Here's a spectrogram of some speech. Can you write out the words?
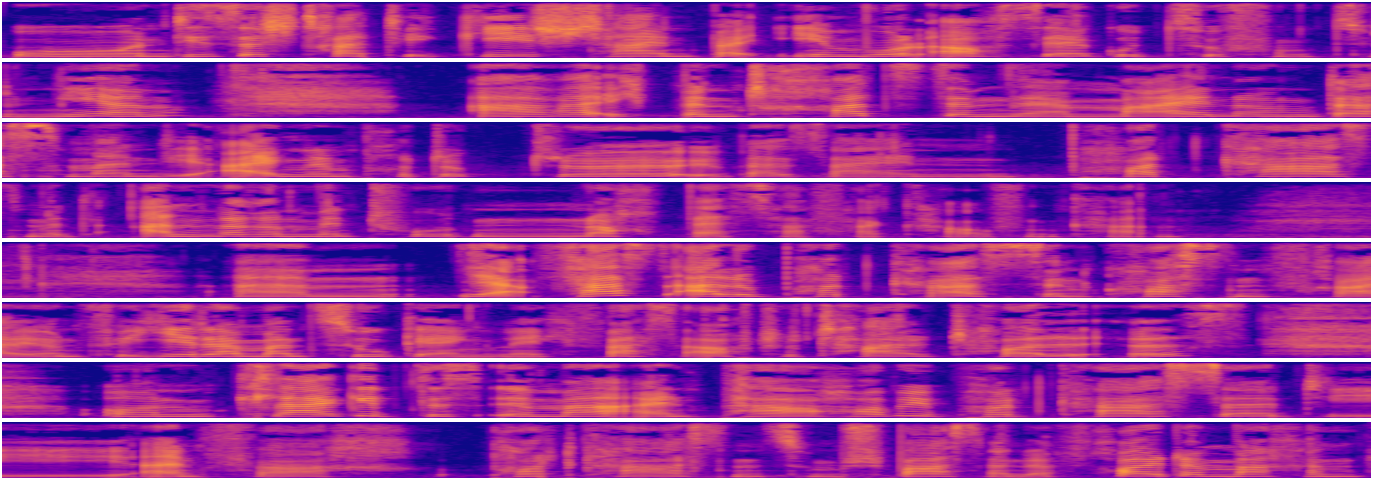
Und diese Strategie scheint bei ihm wohl auch sehr gut zu funktionieren. Aber ich bin trotzdem der Meinung, dass man die eigenen Produkte über seinen Podcast mit anderen Methoden noch besser verkaufen kann. Ähm, ja, fast alle Podcasts sind kostenfrei und für jedermann zugänglich, was auch total toll ist. Und klar gibt es immer ein paar Hobby-Podcaster, die einfach Podcasten zum Spaß und der Freude machen.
